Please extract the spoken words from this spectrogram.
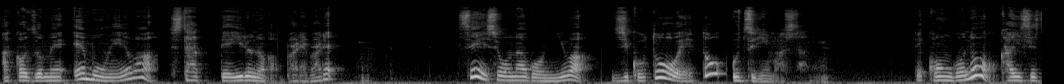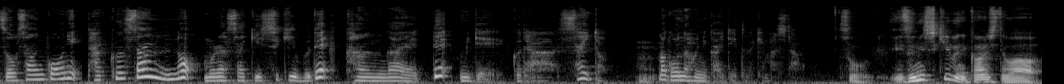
赤染右衛門へは慕っているのがバレバレ、清少納言には自己投影と移りました、で今後の解説を参考にたくさんの紫式部で考えてみてくださいと、まあ、こんなふうに書いていただきましたそう。泉式部に関しては、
